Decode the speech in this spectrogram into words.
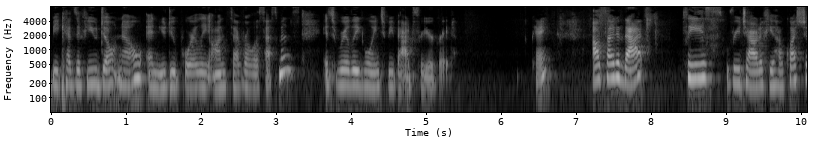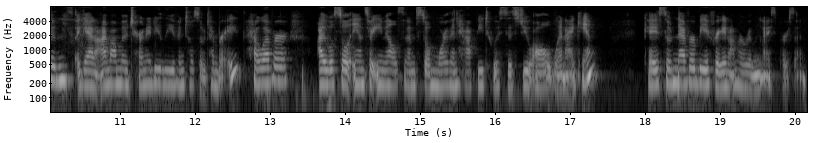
because if you don't know and you do poorly on several assessments, it's really going to be bad for your grade. Okay? Outside of that, please reach out if you have questions. Again, I'm on maternity leave until September 8th. However, I will still answer emails and I'm still more than happy to assist you all when I can. Okay, so never be afraid. I'm a really nice person.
